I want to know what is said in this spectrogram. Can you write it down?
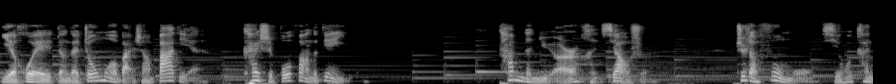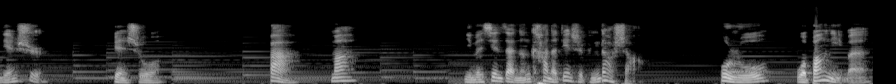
也会等待周末晚上八点开始播放的电影。他们的女儿很孝顺。知道父母喜欢看电视，便说：“爸妈，你们现在能看的电视频道少，不如我帮你们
